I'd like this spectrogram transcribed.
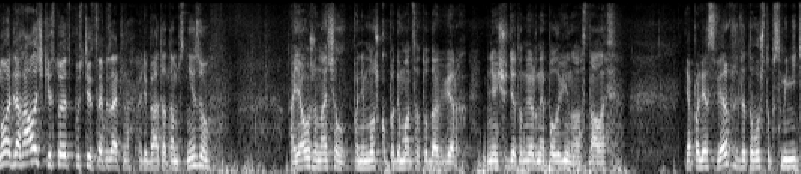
Но для галочки стоит спуститься обязательно. Ребята там снизу. А я уже начал понемножку подниматься туда вверх. У меня еще где-то, наверное, половина осталась. Я полез вверх для того, чтобы сменить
